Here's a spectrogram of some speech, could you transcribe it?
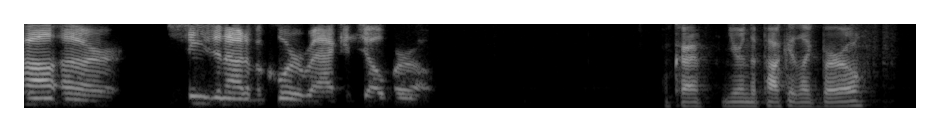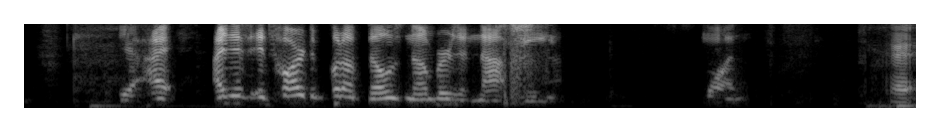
co- or season out of a quarterback in Joe Burrow. Okay, you're in the pocket like Burrow. Yeah, I, I just it's hard to put up those numbers and not be one. Okay.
